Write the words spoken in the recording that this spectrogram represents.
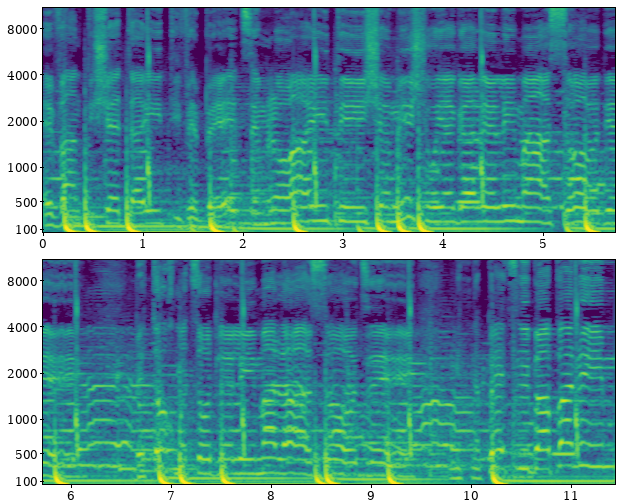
הבנתי שטעיתי ובעצם לא הייתי שמישהו יגלה לי מה הסוד, yeah. בתוך מצוד לילי מה לעשות זה מתנפץ לי בפנים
